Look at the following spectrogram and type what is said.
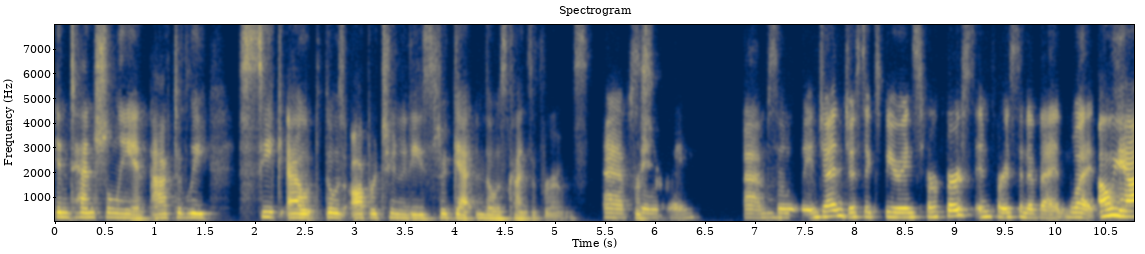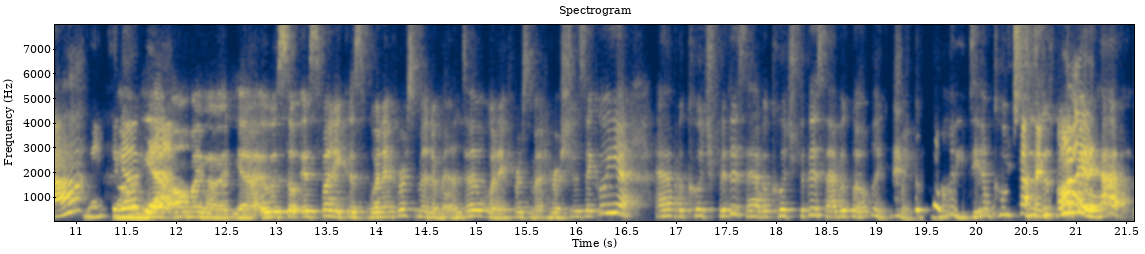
intentionally and actively seek out those opportunities to get in those kinds of rooms absolutely. Absolutely. And Jen just experienced her first in-person event. What? Oh yeah. Months ago? Um, yeah. yeah. Oh my God. Yeah. It was so it's funny because when I first met Amanda, when I first met her, she was like, Oh yeah, I have a coach for this. I have a coach for this. I have a coach. I'm like, oh my God, how many damn coaches does this woman have?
